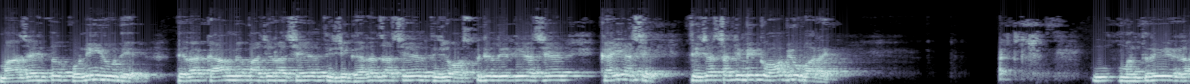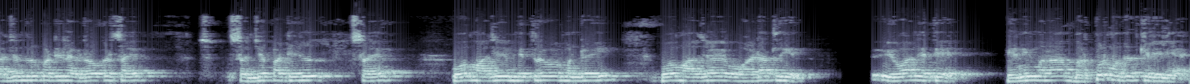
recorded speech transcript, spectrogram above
माझ्या इथं कोणी येऊ दे. तिला काम पाहिजे असेल तिची गरज असेल तिची हॉस्पिटॅलिटी असेल काही असेल तिच्यासाठी मी केव्हा उभा राहील मंत्री राजेंद्र पाटील यड्रावकर साहेब संजय पाटील साहेब व माझे मित्र मंडळी व माझ्या वार्डातली युवा नेते यांनी मला भरपूर मदत केलेली आहे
